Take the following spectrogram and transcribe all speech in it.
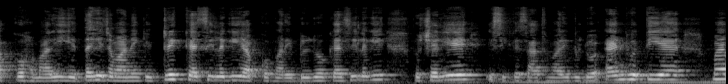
आपको हमारी ये दही जमाने की ट्रिक कैसी लगी, आपको हमारी वीडियो कैसी लगी। तो चलिए, इसी के साथ हमारी वीडियो एंड होती है। बाय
